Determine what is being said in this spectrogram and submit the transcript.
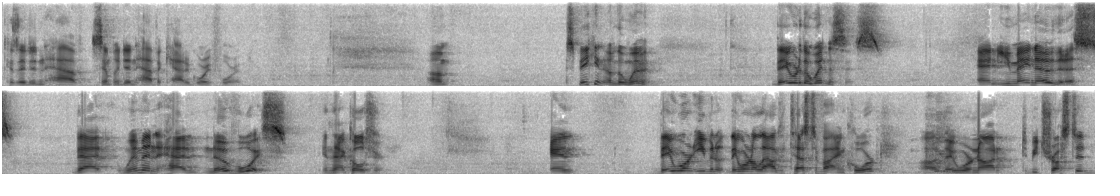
because they didn't have simply didn't have a category for it. Um, speaking of the women, they were the witnesses, and you may know this that women had no voice in that culture, and they weren't even they weren't allowed to testify in court. Uh, they were not to be trusted.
